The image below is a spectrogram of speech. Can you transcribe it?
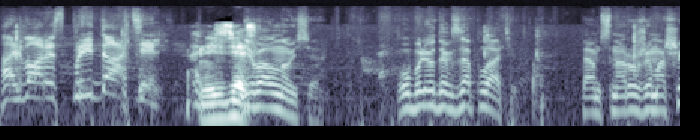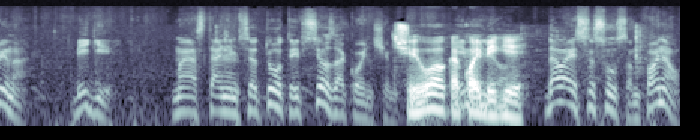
Альварес предатель! Они Не здесь. волнуйся. Ублюдок заплатит. Там снаружи машина. Беги. Мы останемся тут и все закончим. Чего? Какой беги? Давай с Иисусом, понял?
